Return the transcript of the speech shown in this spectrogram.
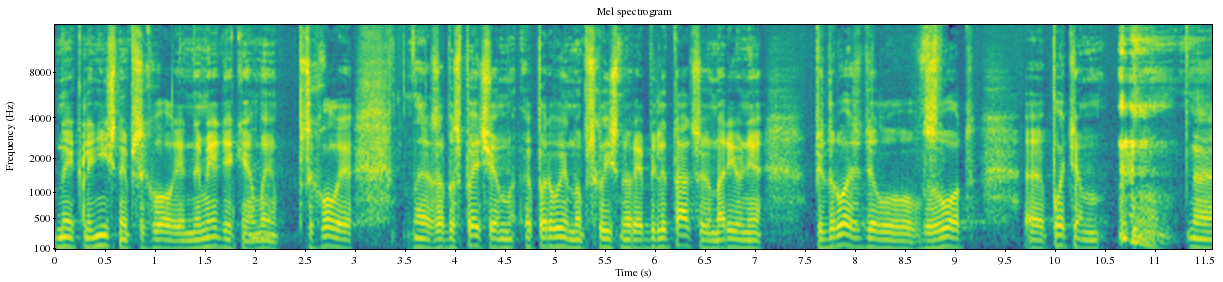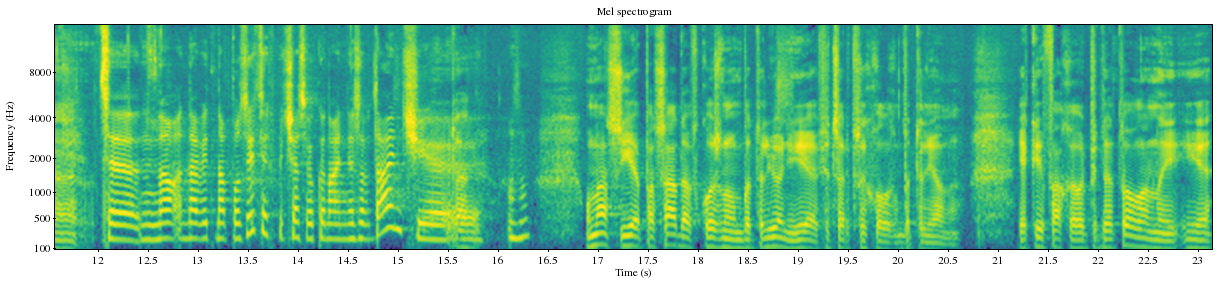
не клінічні психологи, не медики, ми психологи е, забезпечуємо первинну психологічну реабілітацію на рівні підрозділу, взвод. Е, Потім е, Це на, навіть на позиціях під час виконання завдань чи Так. Мгм. У нас є посада в кожному батальйоні, є офіцер-психолог батальйону, який фахово підготовлений і е,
